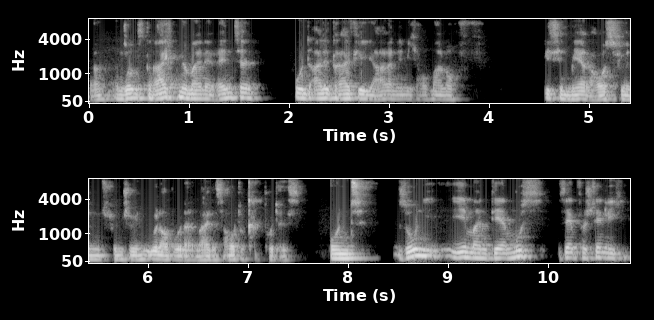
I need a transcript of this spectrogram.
Ja, ansonsten reicht mir meine Rente und alle drei, vier Jahre nehme ich auch mal noch ein bisschen mehr raus für einen, für einen schönen Urlaub oder weil das Auto kaputt ist. Und so jemand, der muss selbstverständlich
